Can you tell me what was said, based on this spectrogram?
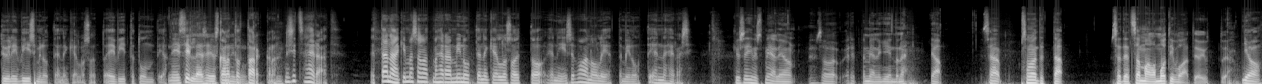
tyyli viisi minuuttia ennen kellosoittoa, ei viittä tuntia, Niin silleen se just kannattaa olla meni. tarkkana, Mm. niin sit sä heräät. Et tänäänkin mä sanoin, että mä herään minuutti ennen kellosoittoa, ja niin se vaan oli, että minuutti ennen heräsi. Kyllä se ihmismieli on, se on erittäin mielenkiintoinen. Ja sä sanoit, että sä teet samalla motivaatiojuttuja. Joo,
